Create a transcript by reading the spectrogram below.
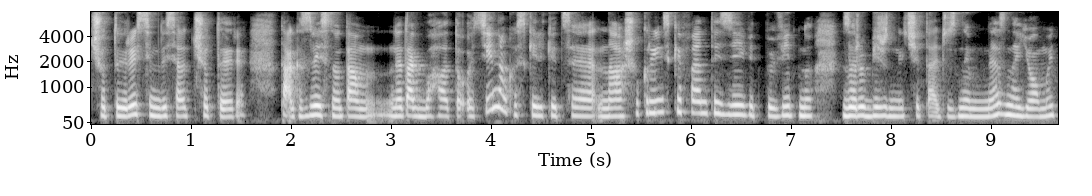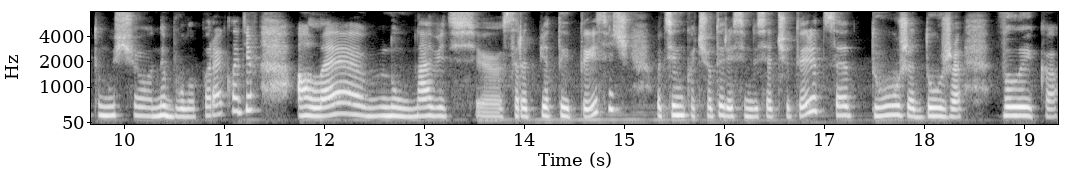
4,74. Так, звісно, там не так багато оцінок, оскільки це наш український фентезі. Відповідно, зарубіжний читач з ним не знайомий, тому що не було перекладів. Але ну, навіть е, серед 5 тисяч оцінка 4,74 це дуже-дуже велика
